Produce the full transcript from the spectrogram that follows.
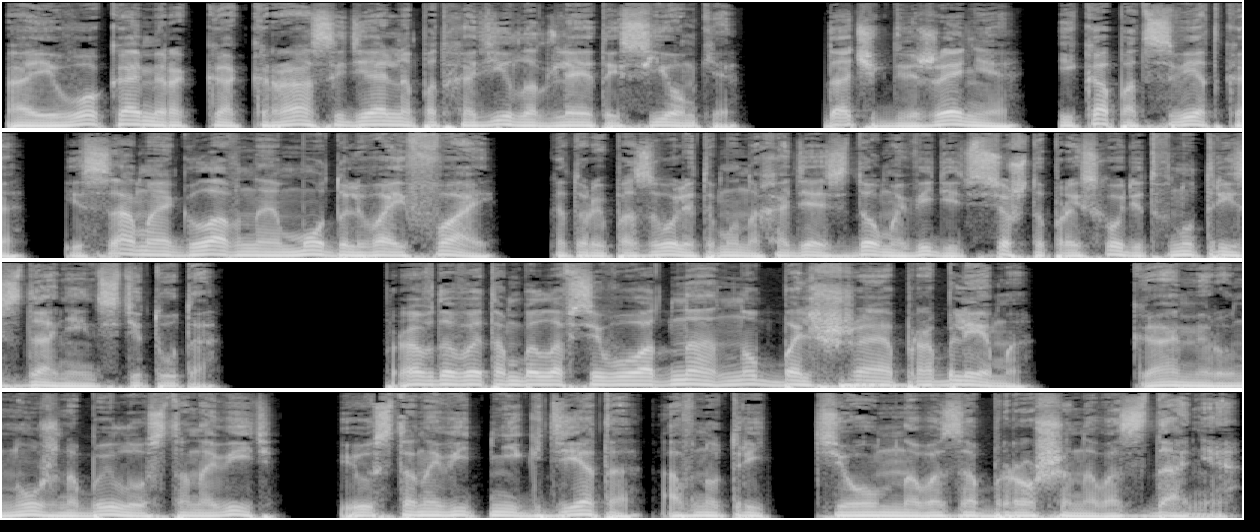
А его камера как раз идеально подходила для этой съемки. Датчик движения, ИК-подсветка и самое главное модуль Wi-Fi, который позволит ему, находясь дома, видеть все, что происходит внутри здания института. Правда, в этом была всего одна, но большая проблема. Камеру нужно было установить, и установить не где-то, а внутри темного заброшенного здания.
